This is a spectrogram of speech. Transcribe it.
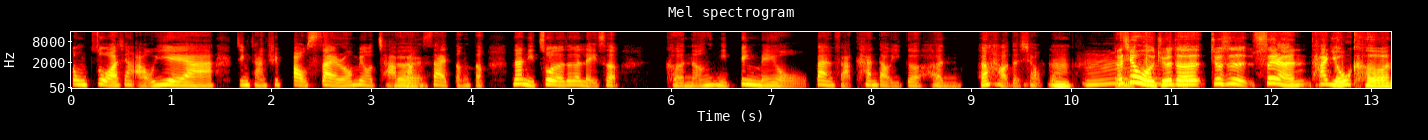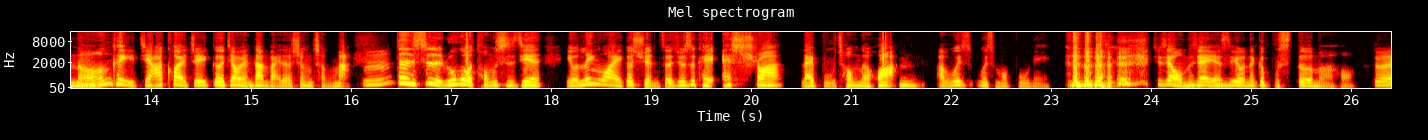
动作啊，像熬夜啊，经常去暴晒，然后没有擦防晒等等，那你做了这个镭射，可能你并没有办法看到一个很很好的效果。嗯，嗯而且我觉得就是虽然它有嗯可能可以加快这个胶原蛋白的生成嘛，嗯，但是如果同时间有另外一个选择，就是可以 extra 来补充的话，嗯，啊，为为什么不呢？就像我们现在也是嗯有那个 booster 嘛，哈、对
